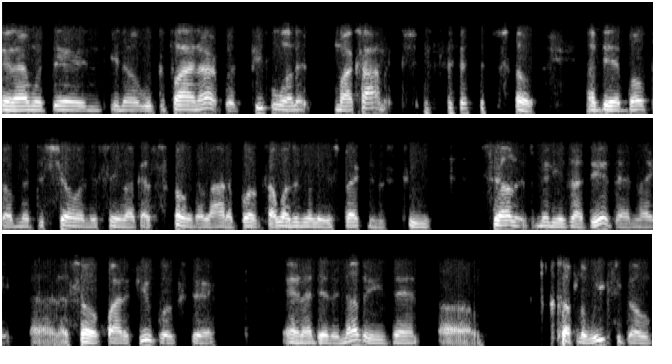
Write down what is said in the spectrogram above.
And I went there and you know with the fine art, but people wanted my comics, so I did both of them at the show, and it seemed like I sold a lot of books. I wasn't really expecting to sell as many as I did that night. Uh, I sold quite a few books there, and I did another event um, a couple of weeks ago.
